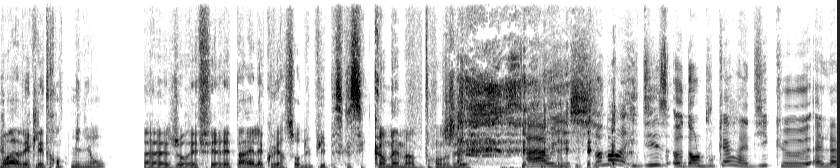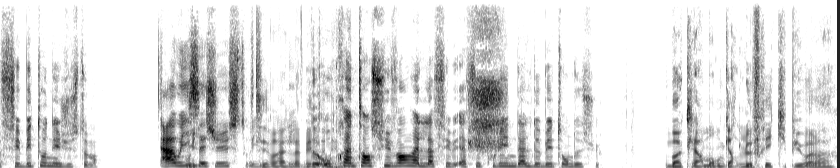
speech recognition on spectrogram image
moi, avec les 30 millions, euh, j'aurais fait réparer la couverture du puits parce que c'est quand même un danger. Ah oui. Non, non, ils disent, euh, dans le bouquin, elle dit qu'elle l'a fait bétonner, justement. Ah oui, Oui. c'est juste, oui. C'est vrai, elle l'a De- bétonné. au printemps suivant, elle l'a fait, elle fait couler une dalle de béton dessus. Bah, clairement, on garde le fric, et puis voilà.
